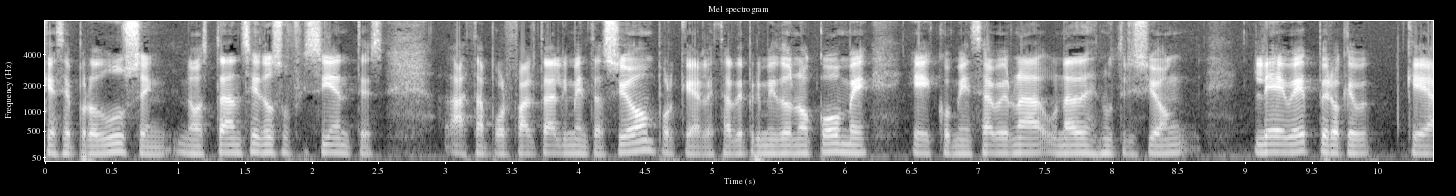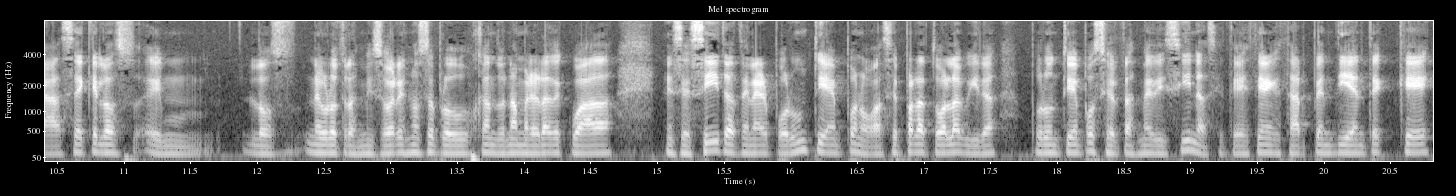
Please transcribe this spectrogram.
que se producen no están siendo suficientes hasta por falta de alimentación, porque al estar deprimido no come, eh, comienza a haber una, una, desnutrición leve, pero que, que hace que los, eh, los neurotransmisores no se produzcan de una manera adecuada, necesita tener por un tiempo, no va a ser para toda la vida, por un tiempo ciertas medicinas. Y ustedes tienen que estar pendientes que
